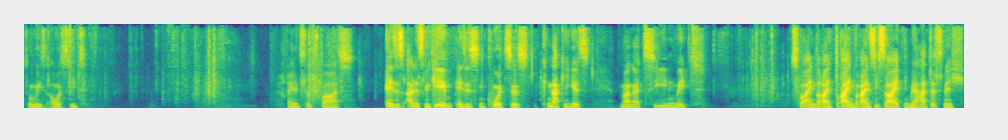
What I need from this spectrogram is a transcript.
so wie es aussieht. Rätselspaß. Es ist alles gegeben. Es ist ein kurzes, knackiges Magazin mit 32, 33 Seiten, mehr hat es nicht,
